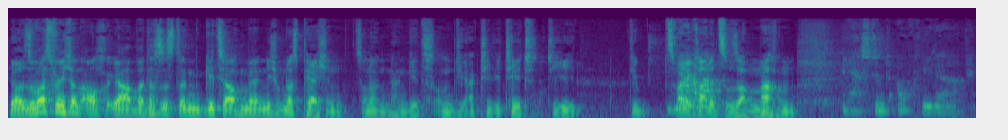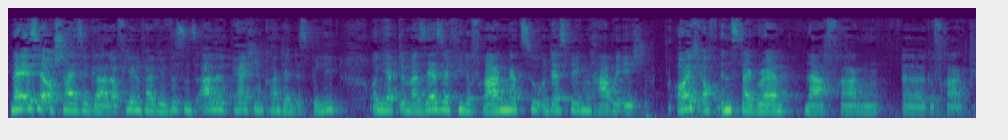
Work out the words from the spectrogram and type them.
Ja, sowas finde ich dann auch, ja, aber das ist, dann geht's ja auch mehr nicht um das Pärchen, sondern dann geht's um die Aktivität, die die zwei ja, gerade zusammen machen. Ja, stimmt auch wieder. Na, ist ja auch scheißegal. Auf jeden Fall, wir wissen es alle, Pärchen-Content ist beliebt und ihr habt immer sehr, sehr viele Fragen dazu und deswegen habe ich euch auf Instagram Nachfragen äh, gefragt.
